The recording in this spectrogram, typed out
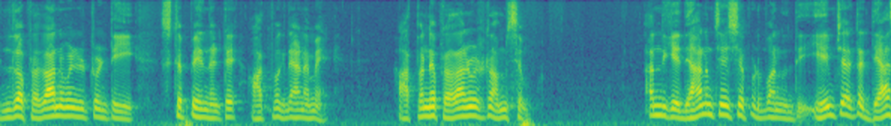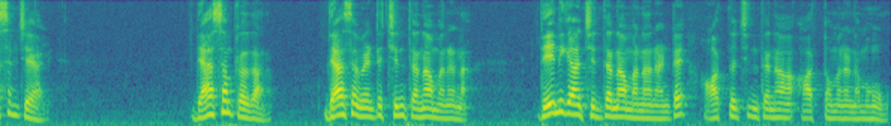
ఇందులో ప్రధానమైనటువంటి స్టెప్ ఏంటంటే ఆత్మజ్ఞానమే. ఆత్మనే ప్రధానమైనటువంటి అంశం. అందుకే ధ్యానం చేసేప్పుడు మనం ఏం చేయాలంటే ధ్యాసం చేయాలి. ధ్యాసం ప్రధానం. ధ్యాసం అంటే చింతన మనన. దేనికి ఆ చింతన మనన ఆత్మచింతన ఆత్మమననము.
